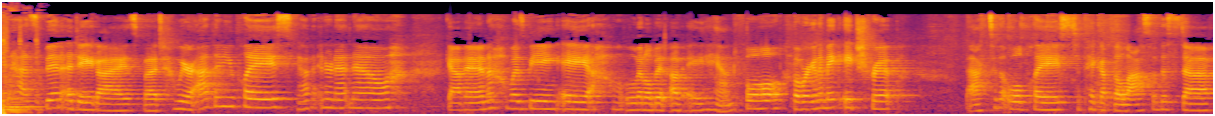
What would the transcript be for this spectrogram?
has been a day, guys, but we are at the new place. We have internet now. Gavin was being a little bit of a handful, but we're gonna make a trip back to the old place to pick up the last of the stuff,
